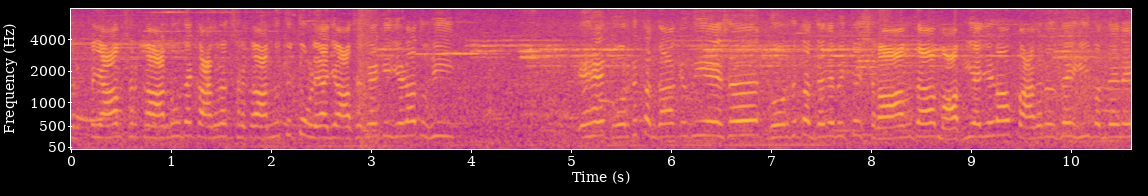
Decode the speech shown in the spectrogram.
ਪੰਜਾਬ ਸਰਕਾਰ ਨੂੰ ਤੇ ਕਾਂਗਰਸ ਸਰਕਾਰ ਨੂੰ ਝੋਲਿਆ ਜਾ ਸਕੇ ਕਿ ਜਿਹੜਾ ਤੁਸੀਂ ਇਹ ਗੋਰਖ ਧੰਦਾ, ਕਿਉਂਕਿ ਇਸ ਗੋਰਖ ਧੰਦੇ ਦੇ ਵਿੱਚ ਸ਼ਰਾਬ ਦਾ ਮਾਫੀਆ ਜਿਹੜਾ ਉਹ ਕਾਂਗਰਸ ਦੇ ਹੀ ਬੰਦੇ ਨੇ,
